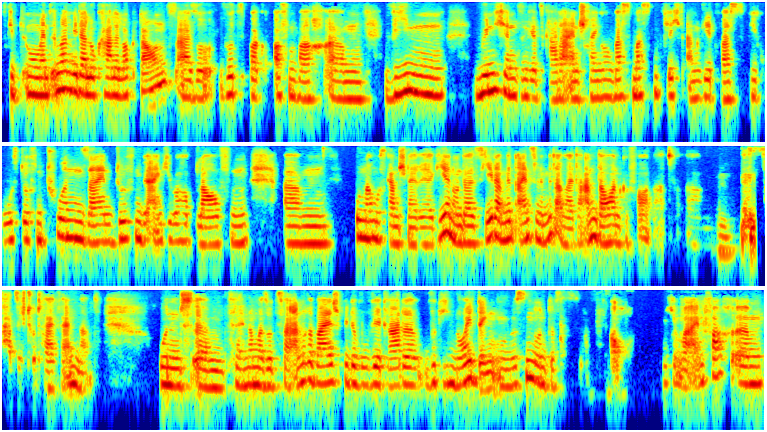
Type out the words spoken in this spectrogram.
Es gibt im Moment immer wieder lokale Lockdowns. Also Würzburg, Offenbach, ähm, Wien, München sind jetzt gerade Einschränkungen, was Maskenpflicht angeht, was, wie groß dürfen Touren sein, dürfen wir eigentlich überhaupt laufen? Ähm, und man muss ganz schnell reagieren. Und da ist jeder mit einzelne Mitarbeiter andauernd gefordert. Ähm, hm. Das hat sich total verändert. Und ähm, vielleicht nochmal so zwei andere Beispiele, wo wir gerade wirklich neu denken müssen. Und das ist auch nicht immer einfach. Ähm,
